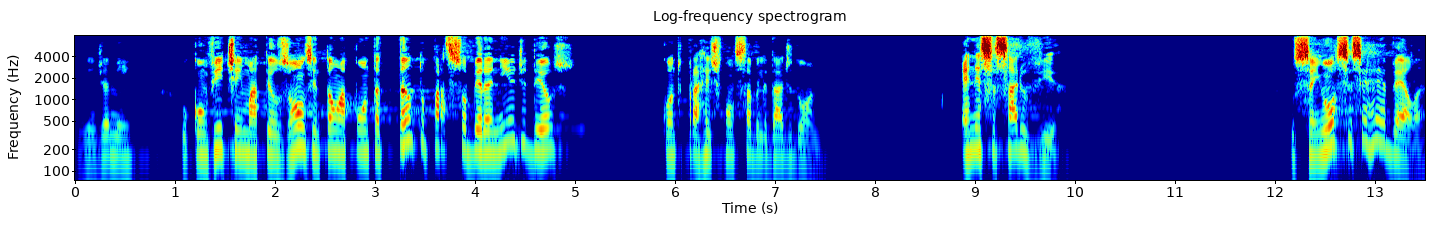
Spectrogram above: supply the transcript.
Vinde a mim. O convite em Mateus 11, então, aponta tanto para a soberania de Deus, quanto para a responsabilidade do homem. É necessário vir. O Senhor, se se revela,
